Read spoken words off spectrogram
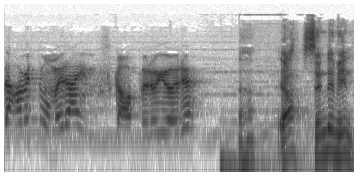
Det har visst noe med regnskaper å gjøre. Ja, send dem inn.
